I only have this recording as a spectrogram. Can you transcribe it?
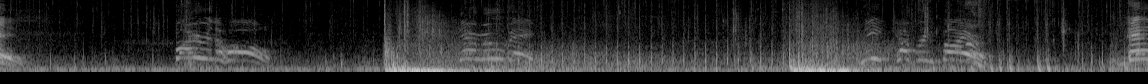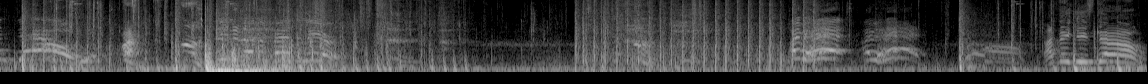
Moving! Fire in the hole! They're moving! Need covering fire! Pin down! Need another bandolier! I'm hit! I'm hit! I think he's down!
